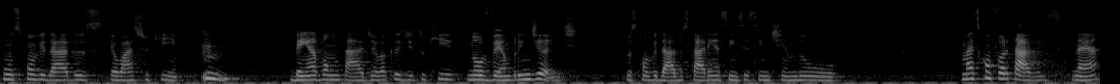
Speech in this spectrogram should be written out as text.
Com os convidados, eu acho que bem à vontade. Eu acredito que novembro em diante. Para os convidados estarem assim se sentindo mais confortáveis, né?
